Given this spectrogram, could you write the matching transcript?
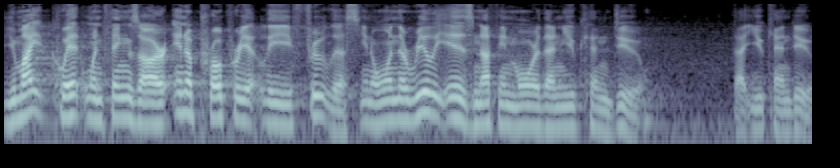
you might quit when things are inappropriately fruitless, you know, when there really is nothing more than you can do, that you can do.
